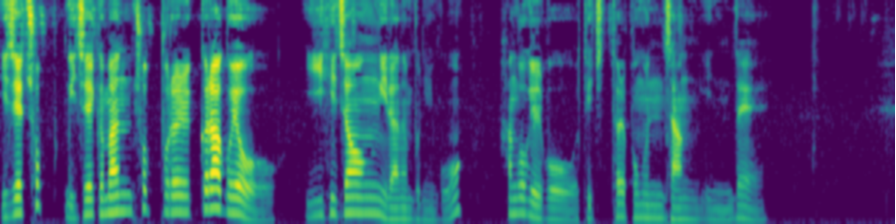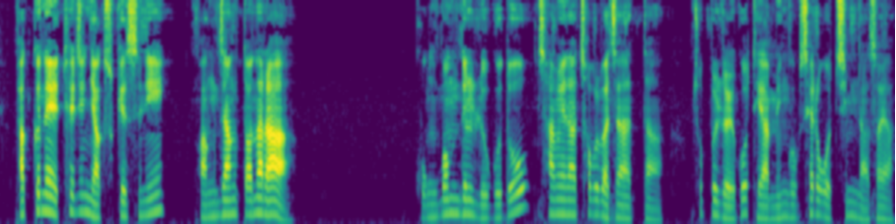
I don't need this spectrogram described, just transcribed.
이제 촛, 이제 그만 촛불을 끄라고요. 이희정이라는 분이고, 한국일보 디지털 부문장인데, 박근혜 퇴진 약속했으니 광장 떠나라. 공범들 누구도 참여나 처벌받지 않았다. 촛불 들고 대한민국 새로 고침 나서야.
